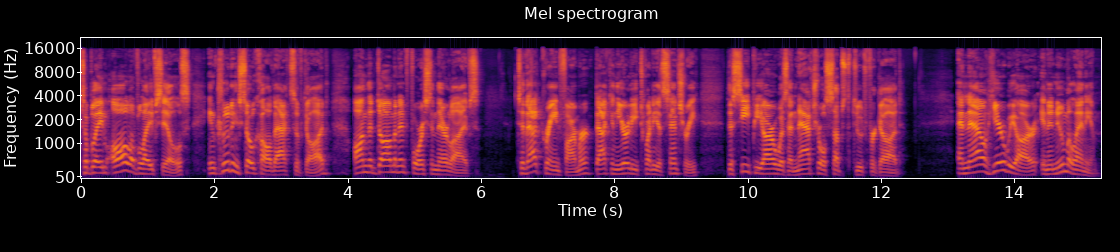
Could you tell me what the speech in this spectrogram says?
to blame all of life's ills, including so called acts of God, on the dominant force in their lives. To that grain farmer, back in the early 20th century, the CPR was a natural substitute for God. And now here we are in a new millennium,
